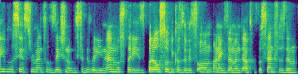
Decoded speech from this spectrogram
ableist instrumentalization of disability in animal studies, but also because of its own unexamined anthropocentrism,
